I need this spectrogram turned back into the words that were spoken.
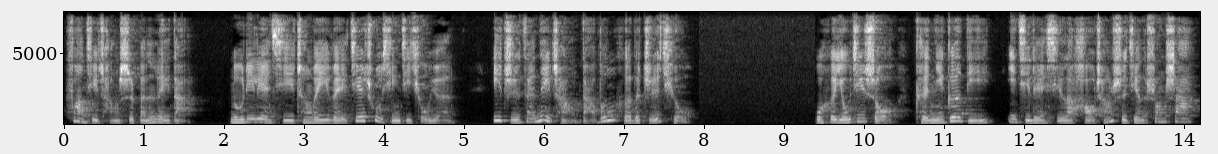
放弃尝试本垒打。努力练习成为一位接触型击球员，一直在内场打温和的直球。我和游击手肯尼戈迪一起练习了好长时间的双杀，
